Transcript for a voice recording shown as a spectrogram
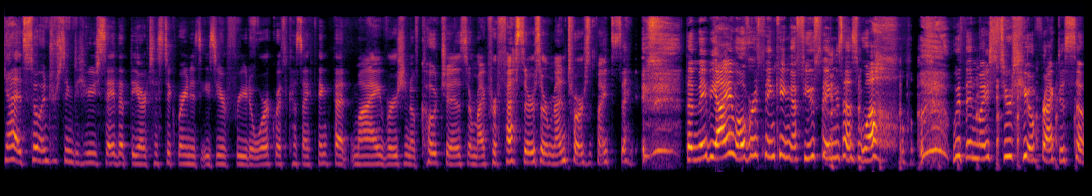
Yeah, it's so interesting to hear you say that the artistic brain is easier for you to work with because I think that my version of coaches or my professors or mentors might say that maybe I am overthinking a few things as well within my studio practice. So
